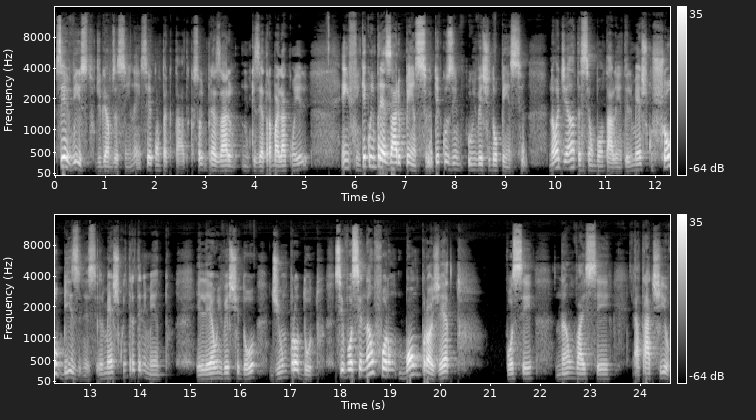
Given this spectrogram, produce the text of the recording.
Ser visto, digamos assim, nem ser contactado. Se o empresário não quiser trabalhar com ele. Enfim, o que, que o empresário pensa? O que, que o investidor pensa? Não adianta ser um bom talento, ele mexe com show business, ele mexe com entretenimento ele é o investidor de um produto. Se você não for um bom projeto, você não vai ser atrativo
